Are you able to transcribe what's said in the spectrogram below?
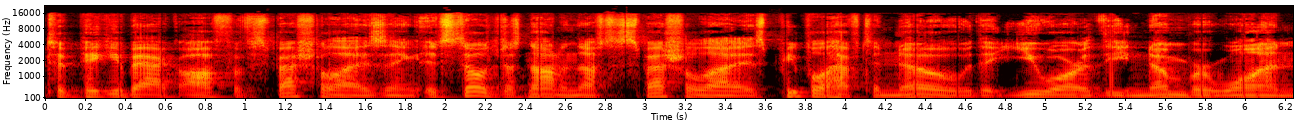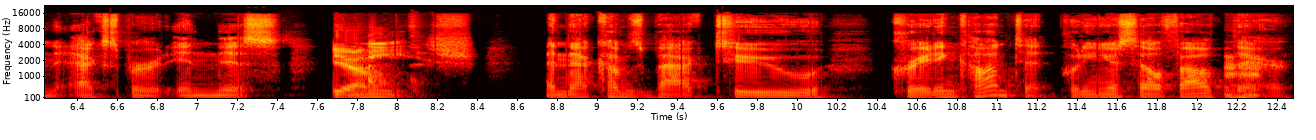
to piggyback off of specializing, it's still just not enough to specialize. People have to know that you are the number one expert in this yeah. niche. And that comes back to creating content, putting yourself out mm-hmm. there,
